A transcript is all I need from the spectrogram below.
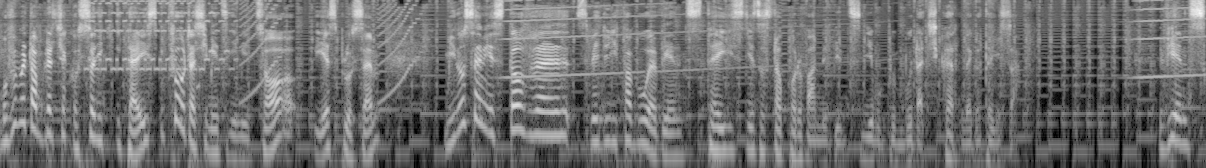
Możemy tam grać jako Sonic i Tails i przełączać się między nimi, co jest plusem. Minusem jest to, że zmienili fabułę, więc Tails nie został porwany, więc nie mógłbym mu dać karnego Tailsa. Więc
